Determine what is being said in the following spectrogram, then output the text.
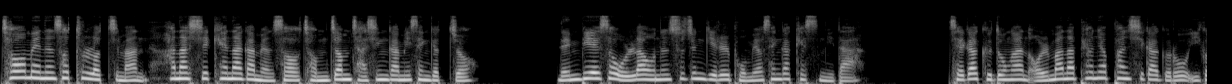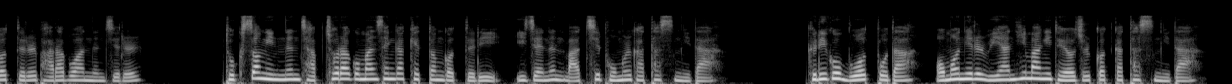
처음에는 서툴렀지만 하나씩 해나가면서 점점 자신감이 생겼죠. 냄비에서 올라오는 수증기를 보며 생각했습니다. 제가 그동안 얼마나 편협한 시각으로 이것들을 바라보았는지를 독성 있는 잡초라고만 생각했던 것들이 이제는 마치 보물 같았습니다. 그리고 무엇보다 어머니를 위한 희망이 되어줄 것 같았습니다.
